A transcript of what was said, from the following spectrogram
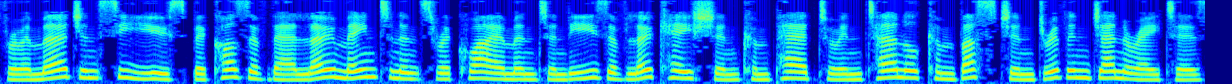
for emergency use because of their low maintenance requirement and ease of location compared to internal combustion driven generators.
